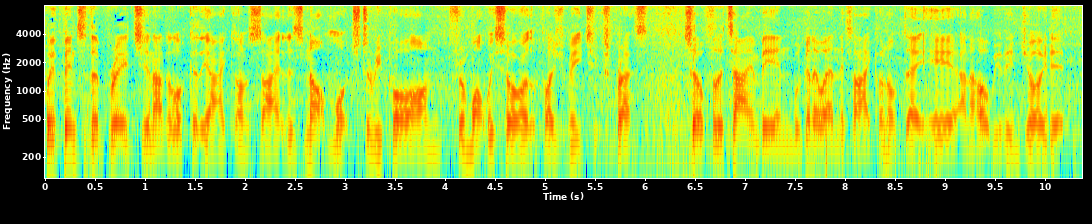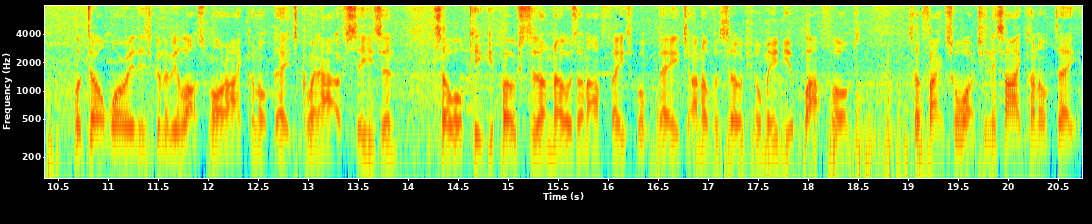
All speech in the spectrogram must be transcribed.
We've been to the bridge and had a look at the Icon site. There's not much to report on from what we saw at the Pleasure Beach Express. So for the time being, we're going to end this Icon update here and I hope you've enjoyed it. But don't worry, there's going to be lots more Icon updates coming out of season. So we'll keep you posted on those on our Facebook page and other social media platforms. So thanks for watching this Icon update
